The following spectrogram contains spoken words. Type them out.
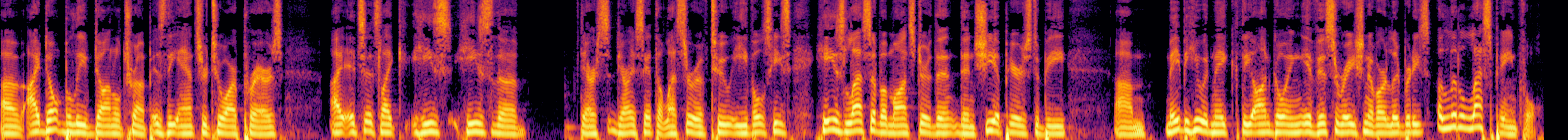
Uh, I don't believe Donald Trump is the answer to our prayers. I, it's it's like he's he's the dare, dare I say it the lesser of two evils. He's he's less of a monster than than she appears to be. Um, maybe he would make the ongoing evisceration of our liberties a little less painful.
